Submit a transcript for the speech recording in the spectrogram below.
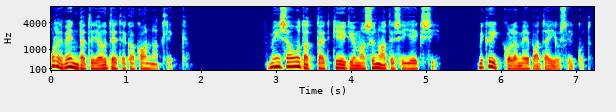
ole vendade ja õdedega kannatlik. Me ei saa oodata, et keegi oma sõnades ei eksi. me kõik oleme ebatäiuslikud.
